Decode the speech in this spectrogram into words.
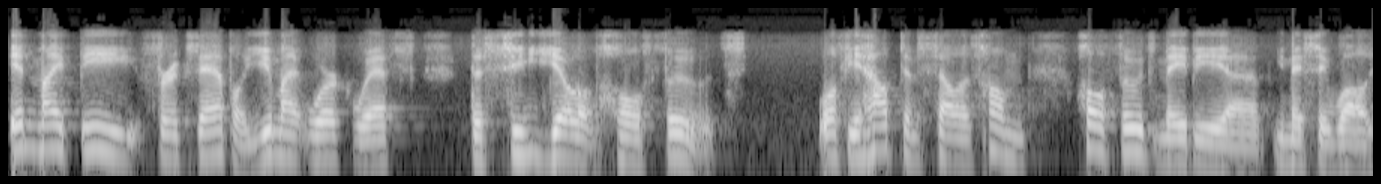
It might be, for example, you might work with the CEO of Whole Foods well, if you helped him sell his home, Whole Foods maybe uh, you may say, well,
